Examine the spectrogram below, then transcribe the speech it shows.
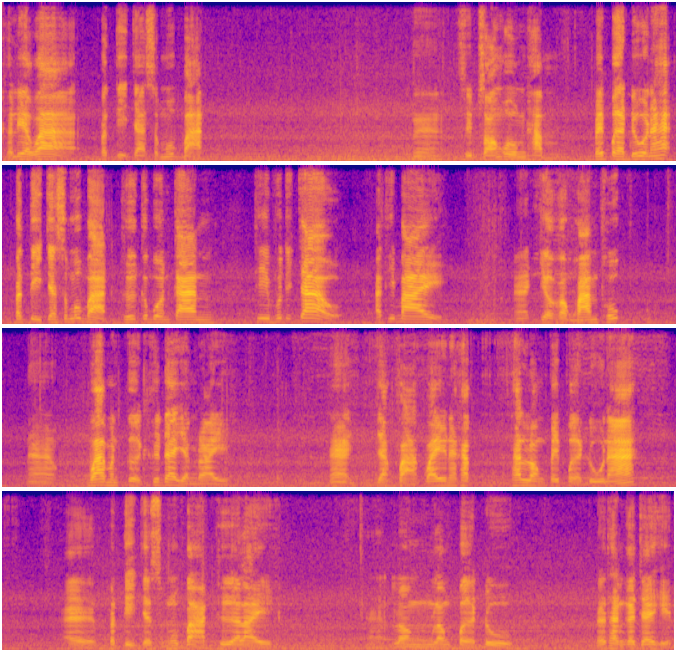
เขาเรียกว่าปฏิจจสมุปบาทสิบสององค์ธรรม ไปเปิดดูนะฮะ ปฏิจจสมุปบาทคือกระบวนการที่พระพุทธเจ้าอธิบายนะเกี่ยวกับความทุกข์นะว่ามันเกิดขึ้นได้อย่างไรนะอยากฝากไว้นะครับ ท่านลองไปเปิดดูนะเออปฏิจจสมุปบาทคืออะไรลองลองเปิดดู แล้วท่านก็จะเห็น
